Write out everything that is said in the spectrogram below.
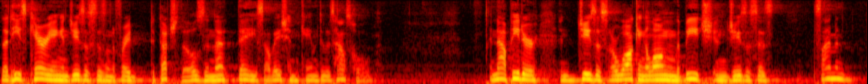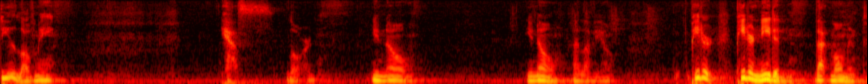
that he's carrying, and Jesus isn't afraid to touch those. And that day, salvation came to his household. And now Peter and Jesus are walking along the beach, and Jesus says, Simon, do you love me? Yes, Lord. You know you know I love you. Peter, Peter needed that moment.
